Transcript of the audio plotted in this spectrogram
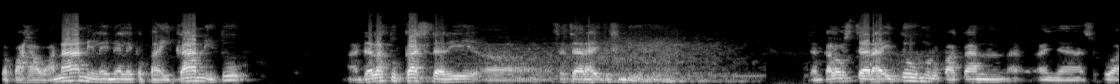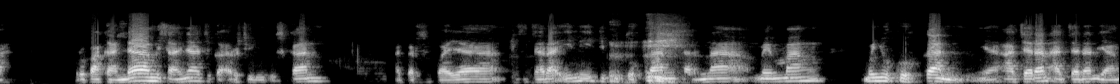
kepahlawanan, nilai-nilai kebaikan itu adalah tugas dari uh, sejarah itu sendiri. Dan kalau sejarah itu merupakan hanya sebuah propaganda misalnya juga harus diluruskan agar supaya secara ini dibutuhkan karena memang menyuguhkan ya ajaran-ajaran yang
